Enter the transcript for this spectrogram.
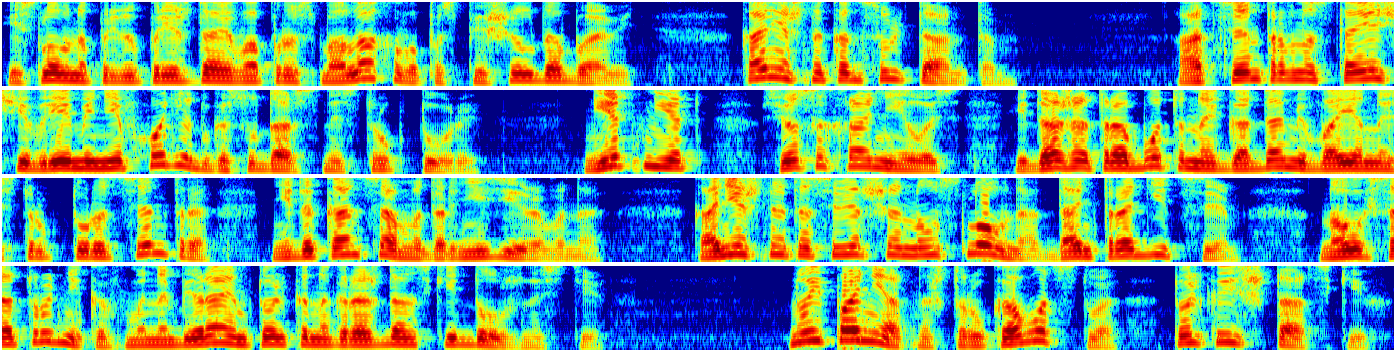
И, словно предупреждая вопрос Малахова, поспешил добавить. «Конечно, консультантом». А центр в настоящее время не входит в государственные структуры? Нет-нет, все сохранилось, и даже отработанная годами военная структура центра не до конца модернизирована. Конечно, это совершенно условно, дань традициям. Новых сотрудников мы набираем только на гражданские должности. Ну и понятно, что руководство только из штатских.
